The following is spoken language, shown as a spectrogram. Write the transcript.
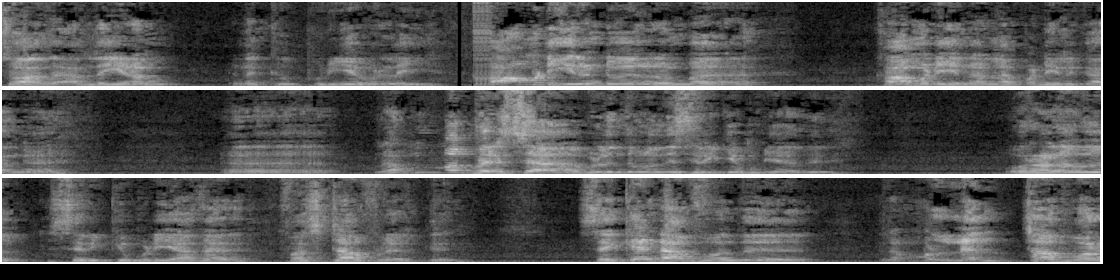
ஸோ அது அந்த இடம் எனக்கு புரியவில்லை. காமெடி இரண்டு பேரும் ரொம்ப காமெடியை நல்லா பண்ணியிருக்காங்க. ரொம்ப பெருசாக விழுந்து விழுந்து சிரிக்க முடியாது. ஓரளவு சிரிக்க முடியாத ஃபர்ஸ்ட் ஹாஃப்ல இருக்குது செகண்ட் ஹாஃப் வந்து ரொம்ப லென்த்தா போற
